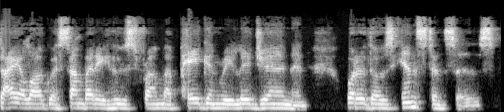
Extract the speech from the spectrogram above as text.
dialogue with somebody who's from a pagan religion and what are those instances?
